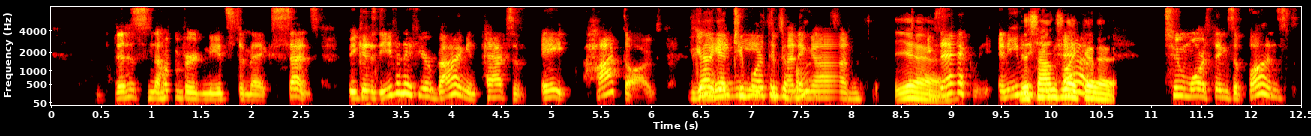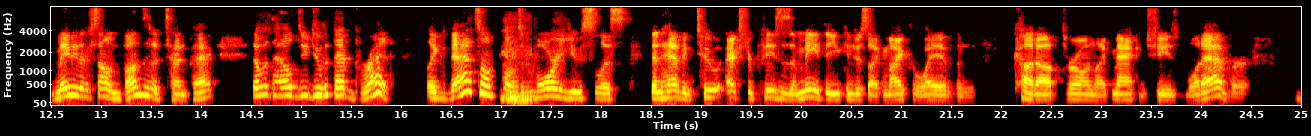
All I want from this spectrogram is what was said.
this number needs to make sense because even if you're buying in packs of eight hot dogs You gotta get two more things. of depending buns. on Yeah. exactly and even This if you sounds like have a two more things of buns maybe they're selling buns in a 10 pack then what the hell do you do with that bread like that's almost more useless than having two extra pieces of meat that you can just like microwave and cut up throw in like mac and cheese whatever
